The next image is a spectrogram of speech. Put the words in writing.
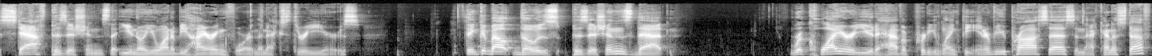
staff positions that you know you want to be hiring for in the next three years? Think about those positions that require you to have a pretty lengthy interview process and that kind of stuff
